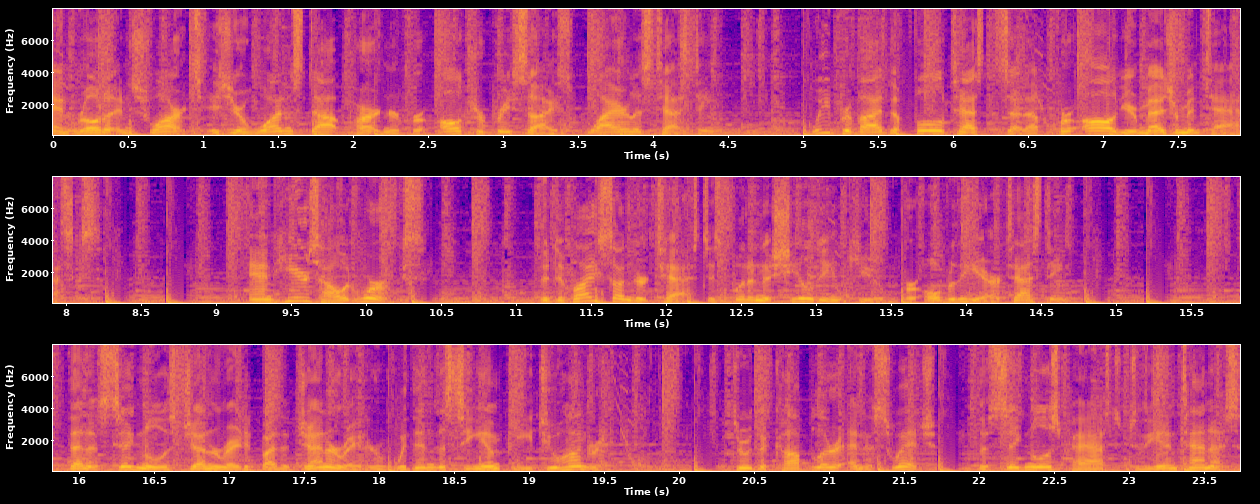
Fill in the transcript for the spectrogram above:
and Rohde & Schwarz is your one-stop partner for ultra-precise wireless testing. We provide the full test setup for all your measurement tasks. And here's how it works. The device under test is put in a shielding cube for over-the-air testing. Then a signal is generated by the generator within the CMP200. Through the coupler and a switch, the signal is passed to the antennas.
